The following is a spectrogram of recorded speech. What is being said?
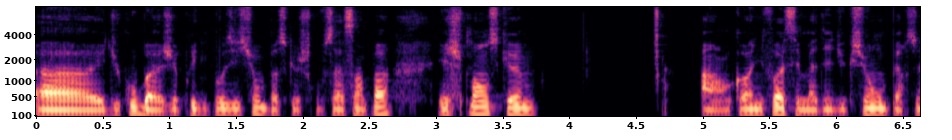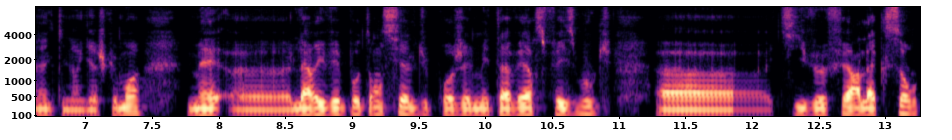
heu et du coup, bah, j'ai pris une position parce que je trouve ça sympa. Et je pense que encore une fois, c'est ma déduction personnelle qui n'engage que moi, mais l'arrivée potentielle du projet Metaverse Facebook, qui veut faire l'accent,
